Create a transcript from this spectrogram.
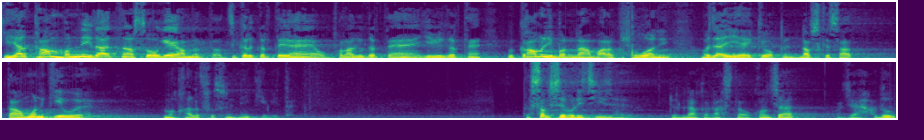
کہ یار کام بن نہیں رہا، اتنا عرصہ ہو گیا ہم ذکر کرتے ہیں اور فلاں بھی کرتے ہیں، یہ بھی کرتے ہیں، کوئی کام نہیں بن رہا، ہمارا کچھ ہوا نہیں۔ وجہ یہ ہے کہ وہ اپنے نفس کے ساتھ تعاون کیے ہوئے ہے مخالف اس نے نہیں کی ابھی تک۔ تو سب سے بڑی چیز ہے جو اللہ کا راستہ وہ کون سا ہے؟ وجہ حدو۔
